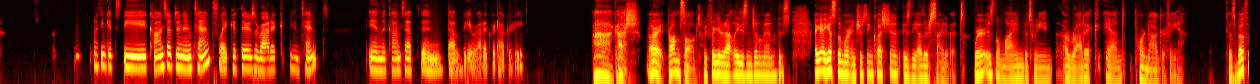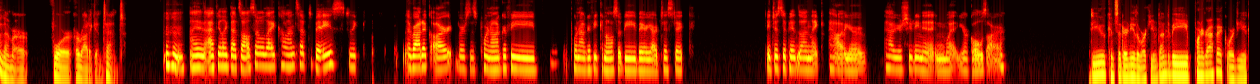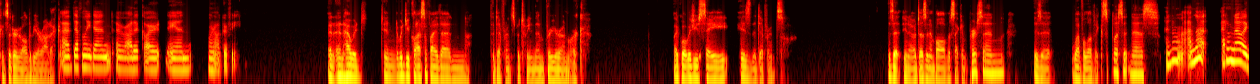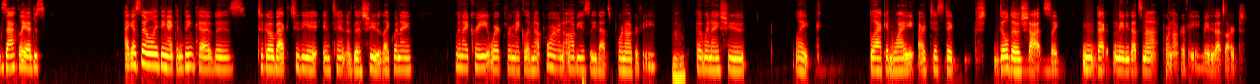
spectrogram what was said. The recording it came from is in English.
I think it's the concept and intent. Like if there's erotic intent in the concept, then that would be erotic photography. Ah, gosh. All right. Problem solved. We figured it out, ladies and gentlemen. This, I, I guess the more interesting question is the other side of it. Where is the line between erotic and pornography? Because both of them are for erotic intent. Mm-hmm. I I feel like that's also like concept based, like erotic art versus pornography. Pornography can also be very artistic. It just depends on like how you're how you're shooting it and what your goals are. Do you consider any of the work you've done to be pornographic or do you consider it all to be erotic? I've definitely done erotic art and pornography. And and how would and would you classify then the difference between them for your own work? Like what would you say is the difference? Is it, you know, does it involve a second person? Is it level of explicitness? I don't I'm not I don't know exactly. I just I guess the only thing I can think of is to go back to the intent of the shoot. Like when I when I create work for Make Love Not Porn, obviously that's pornography. Mm-hmm. But when I shoot like black and white artistic dildo shots, like that, maybe that's not pornography. Maybe that's art.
